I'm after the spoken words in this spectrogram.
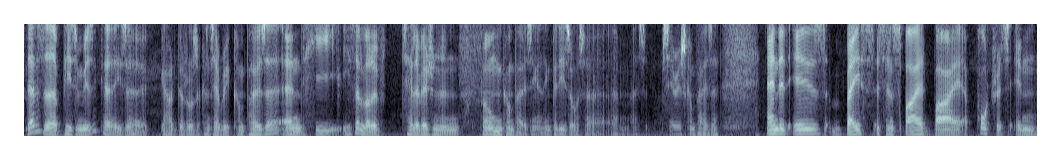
That is a piece of music. Uh, he's a Howard Goodall's a contemporary composer, and he he's done a lot of television and film composing, I think, but he's also um, a serious composer. And it is based. It's inspired by a portrait in.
